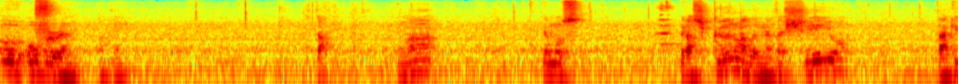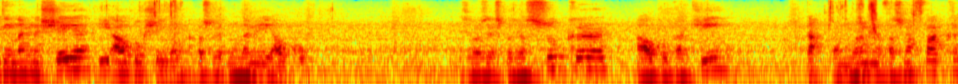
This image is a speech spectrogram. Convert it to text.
O- Overrun, ok. Tá. Vamos lá. Temos pedaço de cano, a lâmina tá cheio. Tá, aqui tem lâmina cheia e álcool cheio. Vamos que eu posso fazer com lâmina e álcool. Esse eu vou fazer explosivo açúcar. Álcool tá aqui. Tá, com lâmina eu faço uma faca.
